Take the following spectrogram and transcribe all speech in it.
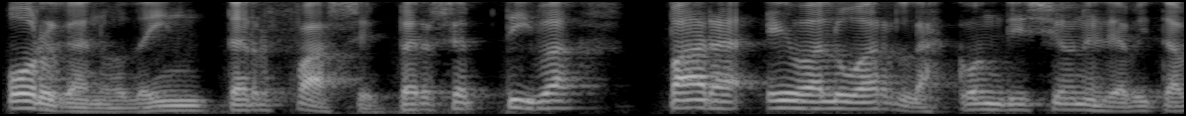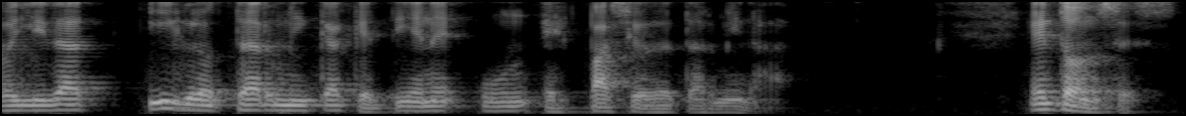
órgano de interfase perceptiva para evaluar las condiciones de habitabilidad higrotérmica que tiene un espacio determinado. Entonces,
